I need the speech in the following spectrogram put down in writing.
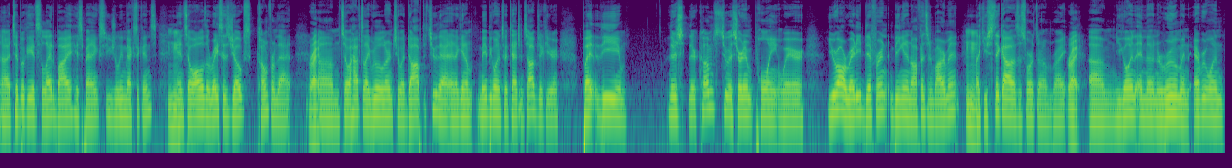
Uh, typically, it's led by Hispanics, usually Mexicans, hmm and so all of the racist jokes come from that. right. Um, so I have to like really learn to adopt to that. And again, I'm maybe going to a tangent subject here, but the there's there comes to a certain point where you're already different being in an office environment. Mhm. Like you stick out as a sore thumb, right? right. Um, you go in in the, in the room and everyone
